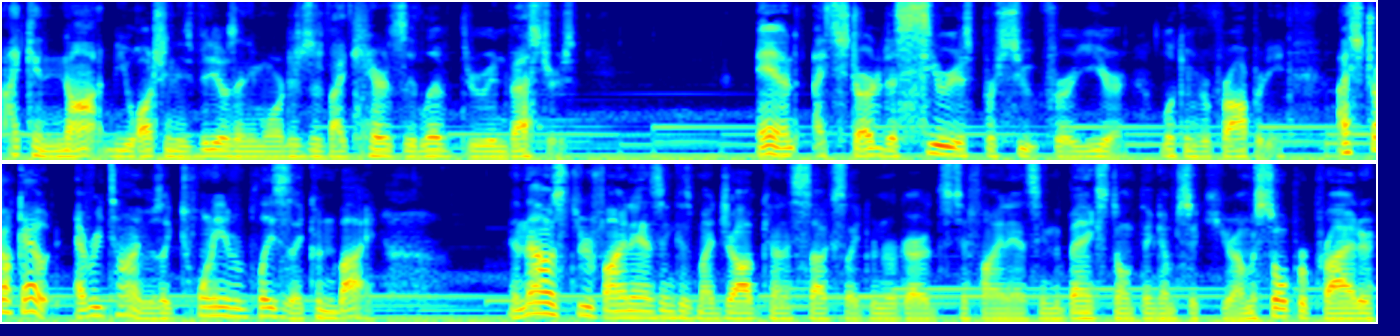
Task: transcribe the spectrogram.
I cannot be watching these videos anymore to just vicariously live through investors. And I started a serious pursuit for a year looking for property. I struck out every time. It was like 20 different places I couldn't buy. And that was through financing because my job kind of sucks, like in regards to financing. The banks don't think I'm secure. I'm a sole proprietor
